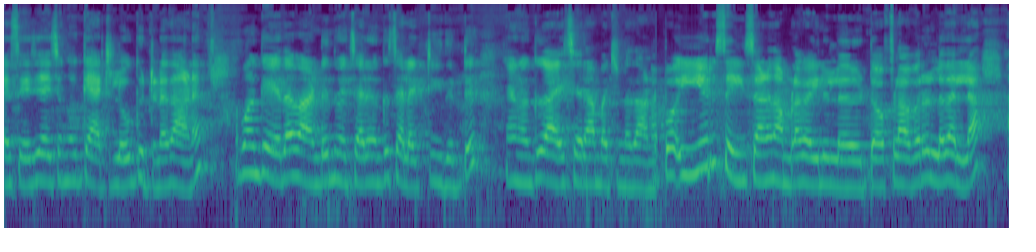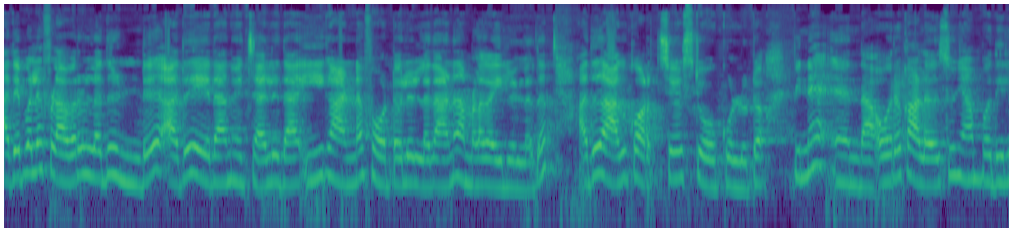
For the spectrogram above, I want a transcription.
മെസ്സേജ് അയച്ചാൽ നിങ്ങൾക്ക് കാറ്റലോഗ് കിട്ടുന്നതാണ് അപ്പോൾ നിങ്ങൾക്ക് ഏതാ വേണ്ടതെന്ന് വെച്ചാൽ നിങ്ങൾക്ക് സെലക്ട് ചെയ്തിട്ട് ഞങ്ങൾക്ക് അയച്ചു തരാൻ പറ്റുന്നതാണ്. അപ്പോൾ ഈ ഒരു സൈസാണ് നമ്മളെ കയ്യിലുള്ളത് കേട്ടോ. ഫ്ലവർ ഉള്ളതല്ല. അതേപോലെ ഫ്ലവർ ഉള്ളത് ഉണ്ട്. അത് ഏതാന്ന് വെച്ചാൽ ഇതാ ഈ കാണുന്ന ഫോട്ടോയിലുള്ളതാണ് നമ്മളെ കയ്യിലുള്ളത്. അത് ആകെ കുറച്ച് സ്റ്റോക്ക് ഉള്ളൂ കേട്ടോ. പിന്നെ എന്താ ഓരോ കളേഴ്സും ഞാൻ ഇപ്പോൾ ഇതിൽ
